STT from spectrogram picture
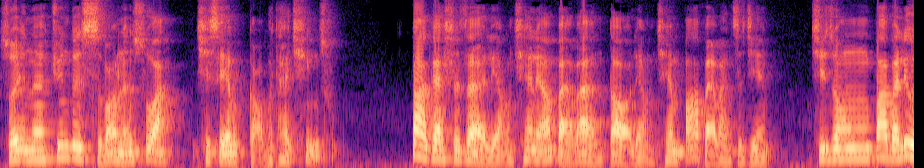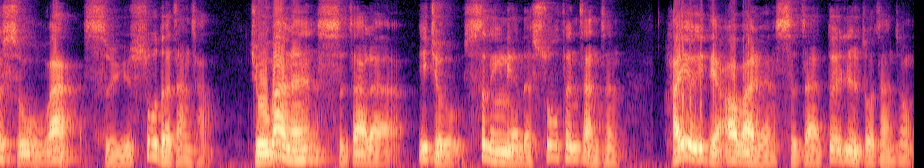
所以呢，军队死亡人数啊，其实也搞不太清楚，大概是在两千两百万到两千八百万之间。其中八百六十五万死于苏德战场，九万人死在了一九四零年的苏芬战争，还有一点二万人死在对日作战中。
